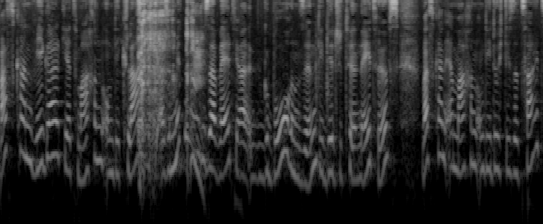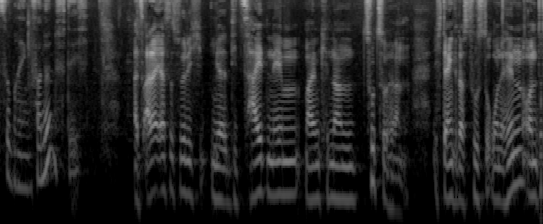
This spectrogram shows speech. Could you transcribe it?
Was kann Wiegald jetzt machen, um die Kleinen, die also mitten in dieser Welt ja geboren sind, die Digital Natives, was kann er machen, um die durch diese Zeit zu bringen, vernünftig? Als allererstes würde ich mir die Zeit nehmen, meinen Kindern zuzuhören. Ich denke, das tust du ohnehin. Und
